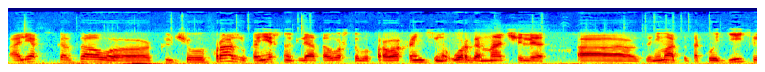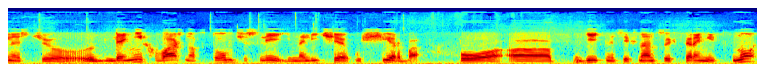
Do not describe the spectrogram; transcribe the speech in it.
Олег сказал э, ключевую фразу, конечно, для того, чтобы правоохранительный орган начали э, заниматься такой деятельностью, для них важно в том числе и наличие ущерба по э, деятельности финансовых пирамид. Но,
